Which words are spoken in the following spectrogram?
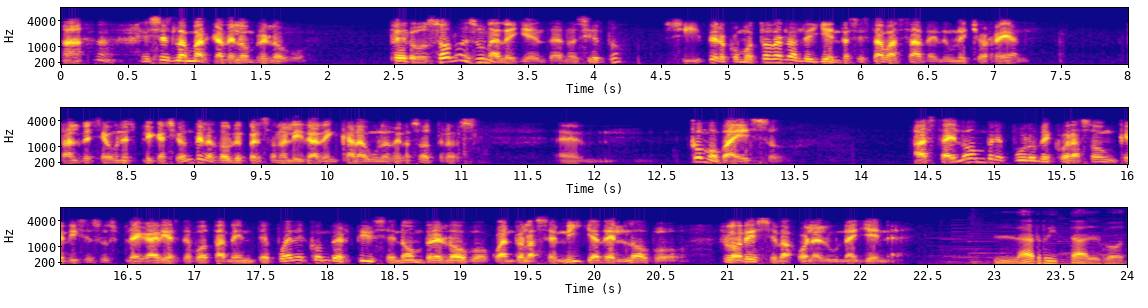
Ajá, esa es la marca del hombre lobo. Pero solo es una leyenda, ¿no es cierto? Sí, pero como todas las leyendas está basada en un hecho real. Tal vez sea una explicación de la doble personalidad en cada uno de nosotros. Eh, ¿Cómo va eso? Hasta el hombre puro de corazón que dice sus plegarias devotamente puede convertirse en hombre lobo cuando la semilla del lobo florece bajo la luna llena. Larry Talbot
